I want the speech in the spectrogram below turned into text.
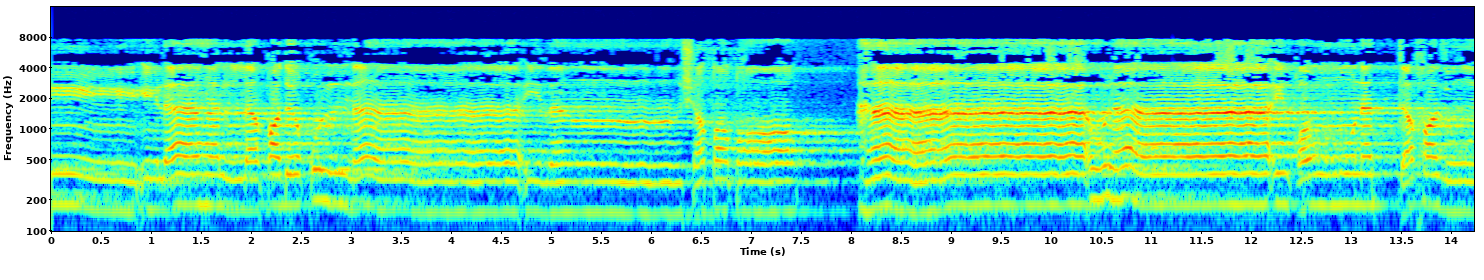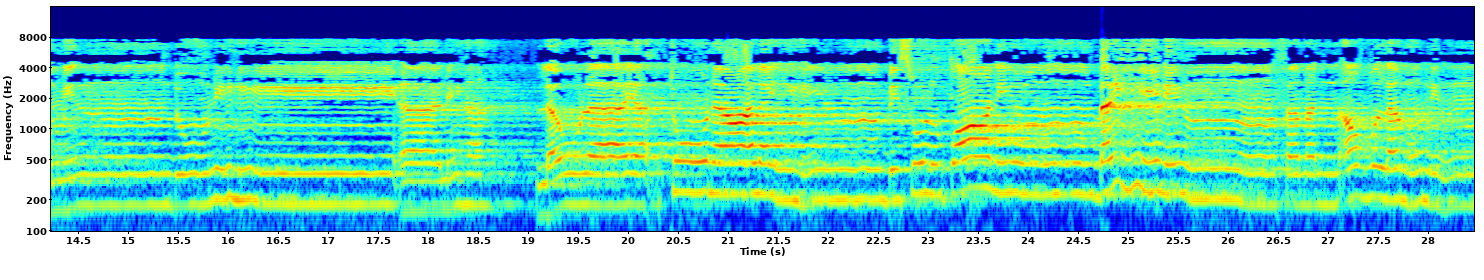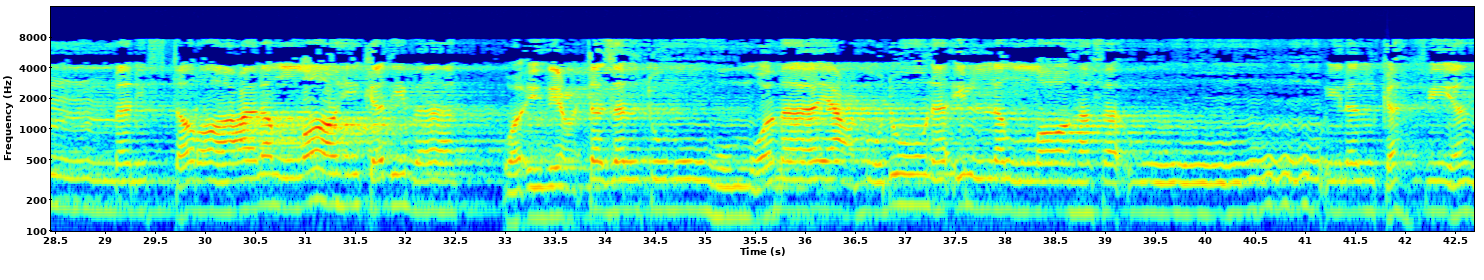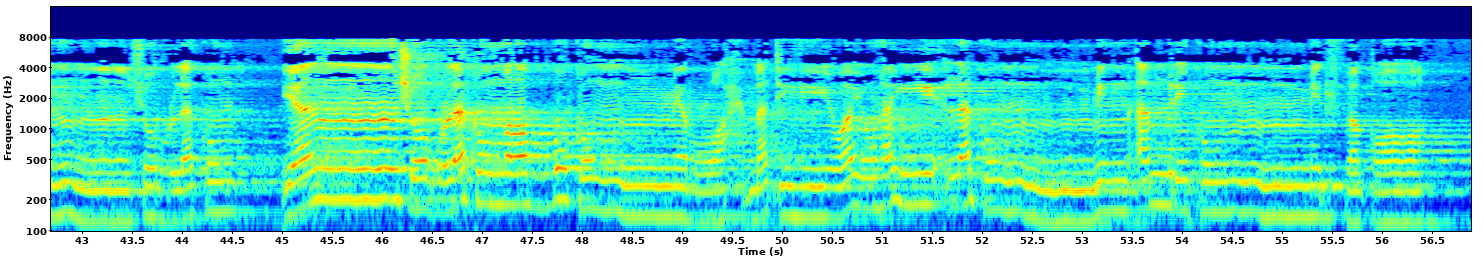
لقد قلنا إذا شططا. هؤلاء قوم اتخذوا من دونه آلهة لولا يأتون عليهم بسلطان بين فمن أظلم ممن من افترى على الله كذبا وإذ اعتزلتموهم وما يعبدون إلا الله فأووا إلى الكهف ينشر لكم ينشر لكم ربكم من رحمته ويهيئ لكم من أمركم مرفقا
